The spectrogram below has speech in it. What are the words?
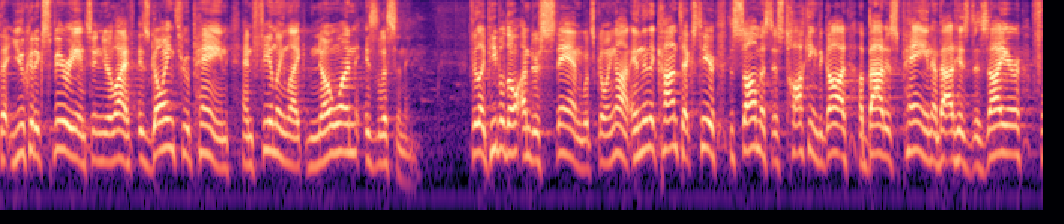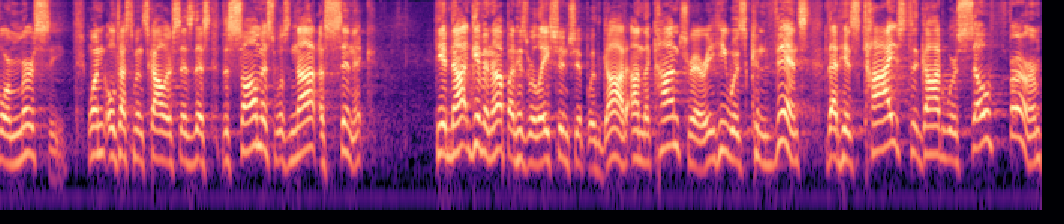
that you could experience in your life is going through pain and feeling like no one is listening feel like people don't understand what's going on. And in the context here, the psalmist is talking to God about his pain, about his desire for mercy. One Old Testament scholar says this the psalmist was not a cynic. He had not given up on his relationship with God. On the contrary, he was convinced that his ties to God were so firm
